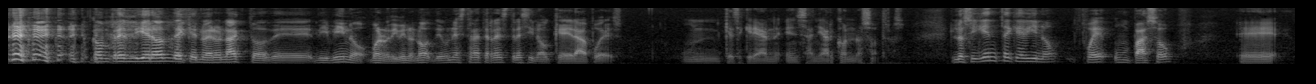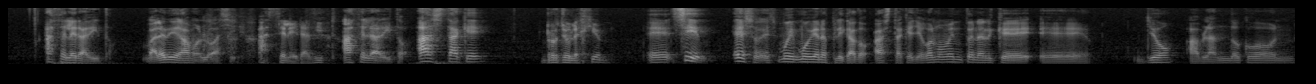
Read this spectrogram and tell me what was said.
Comprendieron de que no era un acto de divino, bueno, divino no, de un extraterrestre, sino que era pues un- que se querían ensañar con nosotros. Lo siguiente que vino fue un paso eh, aceleradito, ¿vale? Digámoslo así. Aceleradito. Aceleradito. Hasta que Rollo legión. eh, sí, eso es, muy, muy bien explicado. Hasta que llegó el momento en el que eh, yo, hablando con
